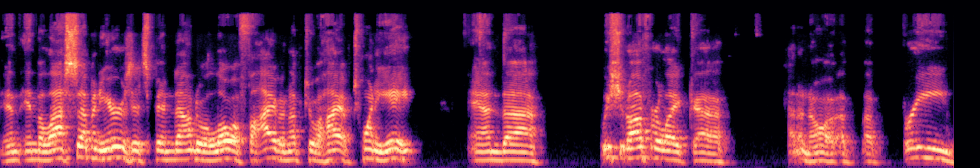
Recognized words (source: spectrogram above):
In in the last seven years, it's been down to a low of five and up to a high of twenty eight, and uh, we should offer like uh, I don't know a, a free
